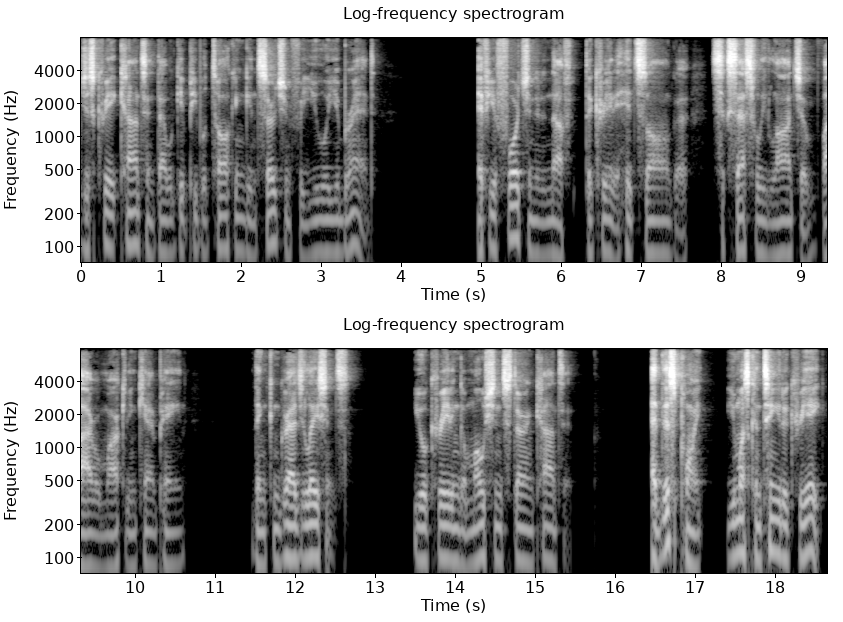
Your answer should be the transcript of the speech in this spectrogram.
Just create content that will get people talking and searching for you or your brand. If you're fortunate enough to create a hit song or successfully launch a viral marketing campaign, then congratulations. You're creating emotion stirring content. At this point, you must continue to create.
